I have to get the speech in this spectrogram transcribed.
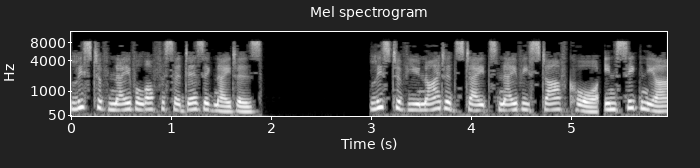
List of naval officer designators. List of United States Navy Staff Corps insignia.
